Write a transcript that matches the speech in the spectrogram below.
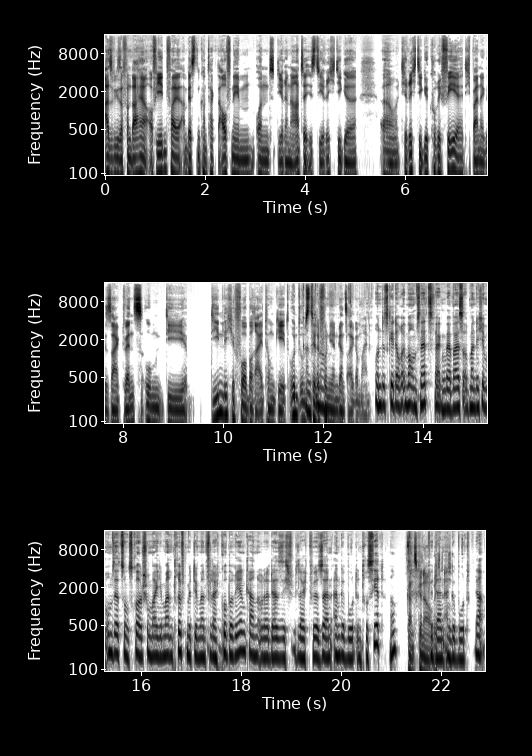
Also wie gesagt, von daher auf jeden Fall am besten Kontakt aufnehmen und die Renate ist die richtige, äh, die richtige Koryphäe, hätte ich beinahe gesagt, wenn es um die dienliche Vorbereitung geht und ums ganz genau. Telefonieren genau. ganz allgemein. Und es geht auch immer ums Netzwerken. Wer weiß, ob man nicht im Umsetzungscall schon mal jemanden trifft, mit dem man vielleicht kooperieren kann oder der sich vielleicht für sein Angebot interessiert. Ne? Ganz genau. Für richtig. dein Angebot, ja.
